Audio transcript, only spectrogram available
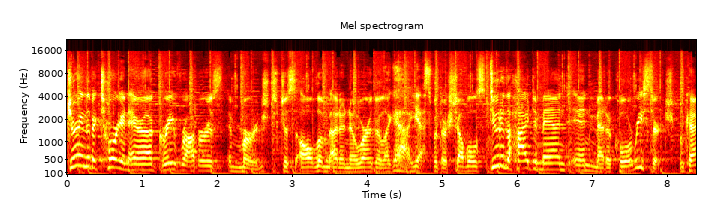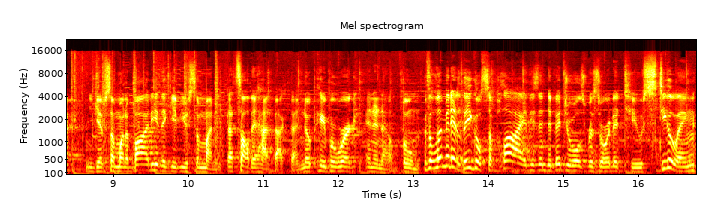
During the Victorian era, grave robbers emerged, just all of them out of nowhere. They're like, ah, yes, with their shovels, due to the high demand in medical research, okay? You give someone a body, they give you some money. That's all they had back then. No paperwork, in and out, boom. With a limited legal supply, these individuals resorted to stealing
